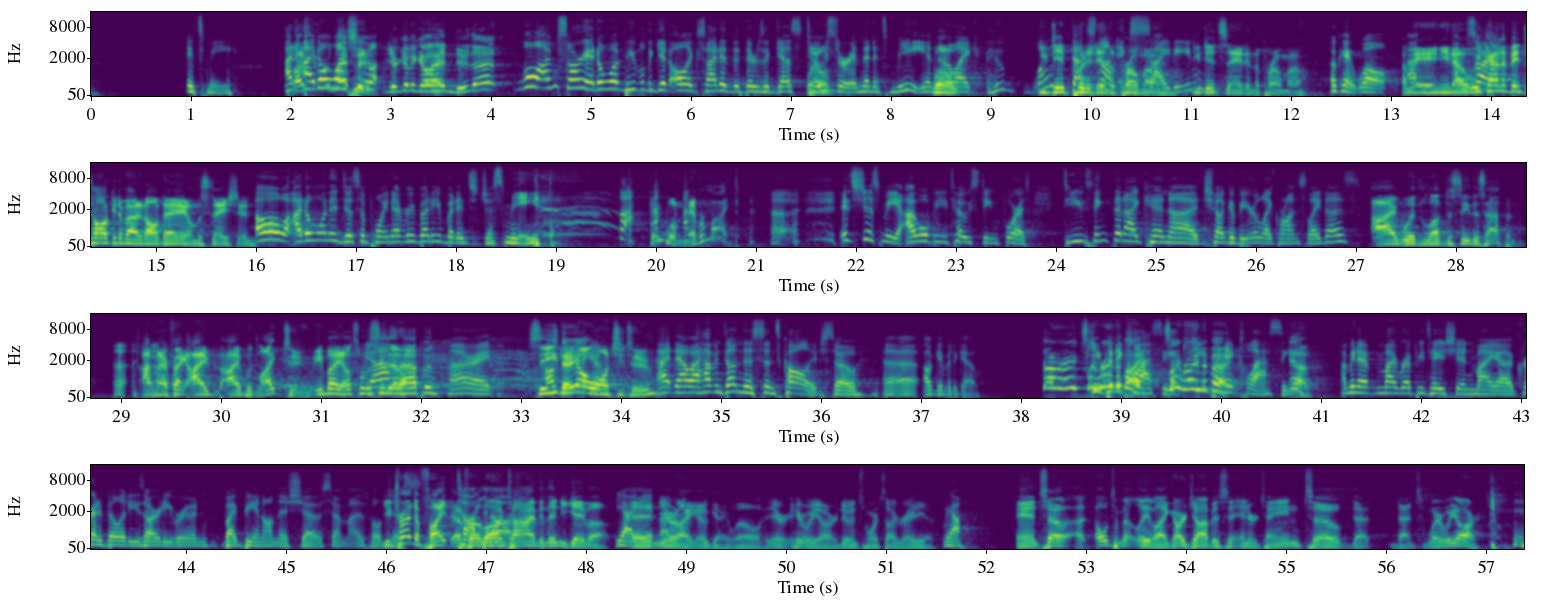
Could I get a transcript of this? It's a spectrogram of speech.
It's me. I, I don't want you. You're gonna go ahead and do that. Well, I'm sorry. I don't want people to get all excited that there's a guest Well- toaster and then it's me, and they're like, "Who? What? you did put That's it in not the promo. Exciting. You did say it in the promo. Okay. Well, I mean, you know, we sorry. kind of been talking about it all day on the station. Oh, I don't want to disappoint everybody, but it's just me. Okay, well, never mind. It's just me. I will be toasting for us. Do you think that I can uh, chug a beer like Ron Slay does? I would love to see this happen. As a matter of fact, I, I would like to. Anybody else want to see that happen? All right. See, I'll give they it a all go. want you to. Uh, now, I haven't done this since college, so uh, I'll give it a go. All right, it's like Keeping it classy. It's like right in Keeping it classy. Yeah. I mean, I, my reputation, my uh, credibility is already ruined by being on this show, so I might as well. You tried to fight that for a long off. time, and then you gave up. Yeah, I and you're up. like, okay, well, here, here we are doing sports talk radio. Yeah. And so uh, ultimately, like our job is to entertain. So that that's where we are.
